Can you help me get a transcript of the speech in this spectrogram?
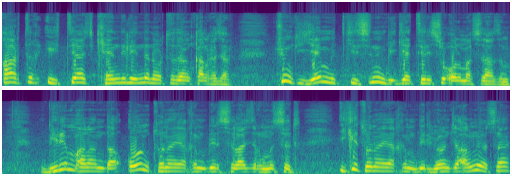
artık ihtiyaç kendiliğinden ortadan kalkacak. Çünkü yem bitkisinin bir getirisi olması lazım. Birim alanda 10 tona yakın bir sılajlık mısır, 2 tona yakın bir yonca alınıyorsa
